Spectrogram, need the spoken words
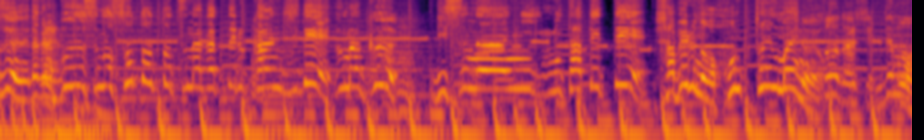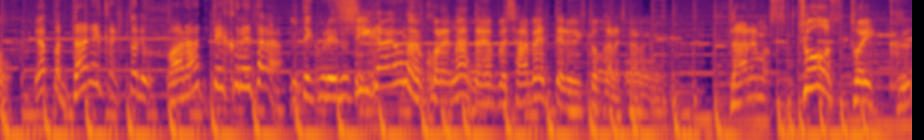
手よね。だからね。ブースの外とつながってる感じでうまくリスナーに見立てて喋るのが本当にうまいのよ。そうだしでもうん。やっぱ誰か一人笑ってくれたらいてくれると。違うのよこれ。なんかやっぱ喋ってる人からしたら誰も超ストイック。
